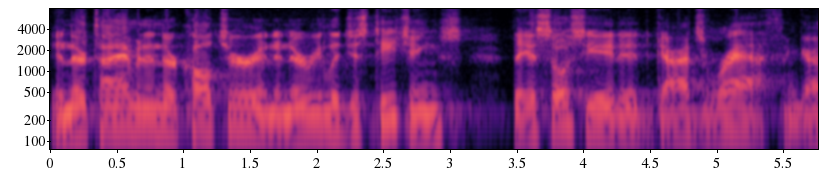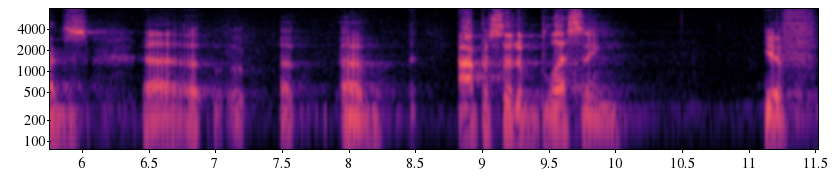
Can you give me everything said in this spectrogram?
In their time and in their culture and in their religious teachings, they associated God's wrath and God's uh, uh, uh, uh opposite of blessing if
